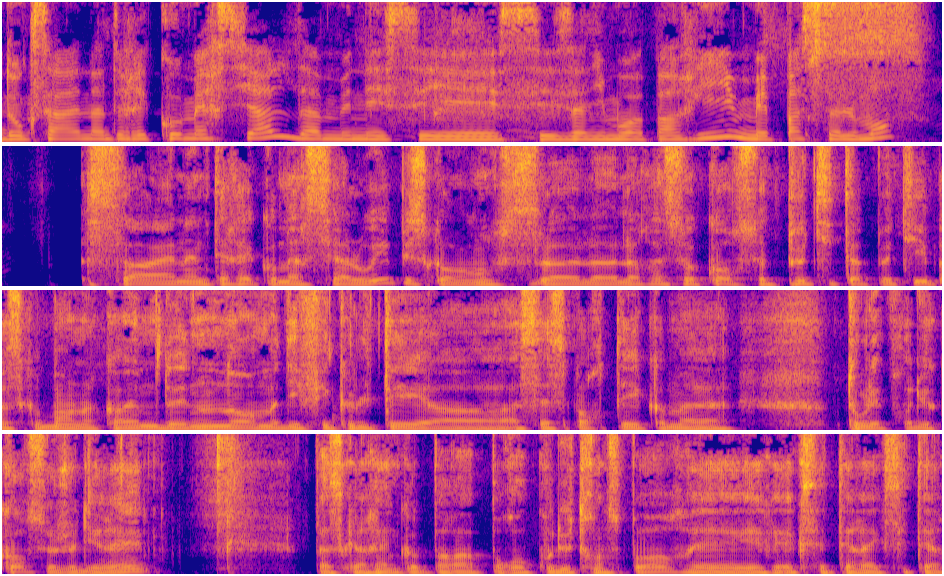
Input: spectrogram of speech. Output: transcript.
Donc ça a un intérêt commercial d'amener ces, ces animaux à Paris, mais pas seulement? Ça a un intérêt commercial, oui, puisqu'on le, le, reste corse petit à petit, parce que bon, on a quand même d'énormes difficultés à, s'exporter comme euh, tous les produits corses, je dirais parce que rien que par rapport au coût du transport, et, etc., etc.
